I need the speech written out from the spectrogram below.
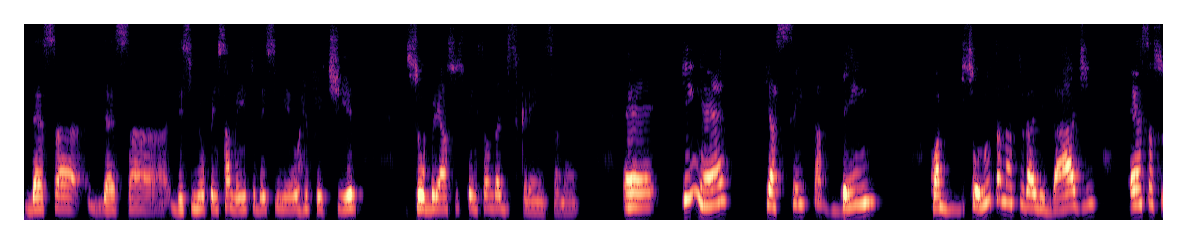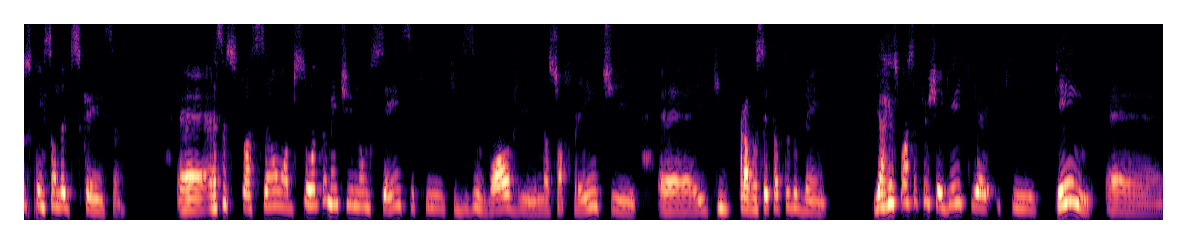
dessa, dessa, desse meu pensamento, desse meu refletir sobre a suspensão da descrença. Né? é, quem é que aceita bem, com absoluta naturalidade, essa suspensão da descrença? É, essa situação absolutamente nonsense que, que desenvolve na sua frente é, e que para você está tudo bem. E a resposta que eu cheguei que é que quem é,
